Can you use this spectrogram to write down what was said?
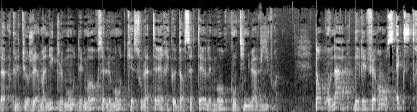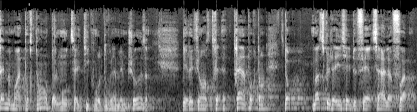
la culture germanique, le monde des morts, c'est le monde qui est sous la terre et que dans cette terre, les morts continuent à vivre. Donc on a des références extrêmement importantes. Dans le monde celtique, on retrouve la même chose des références très, très importantes. Donc, moi, ce que j'ai essayé de faire, c'est à la fois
